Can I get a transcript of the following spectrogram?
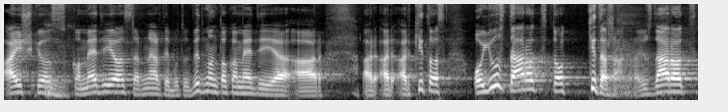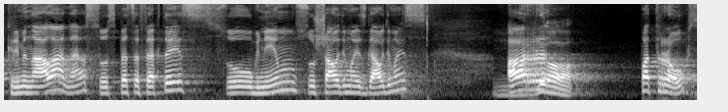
aiškios komedijos, ar ne, ar tai būtų Vidmanto komedija, ar, ar, ar, ar kitos. O jūs darot to kitą žanrą. Jūs darot kriminalą, ne, su specefektais, su ugnim, su šaudimais, gaudimais. Ar Jo, patrauks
